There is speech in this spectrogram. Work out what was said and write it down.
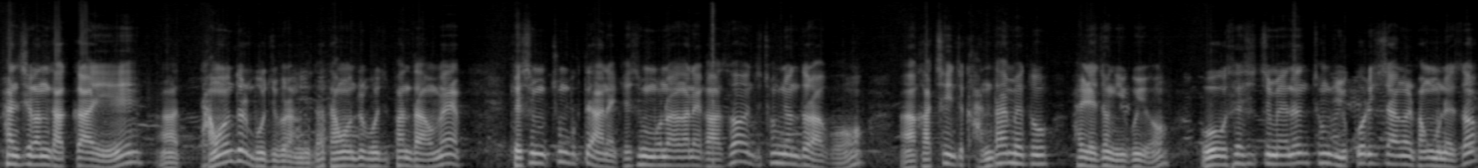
한 시간 가까이 아, 당원들 모집을 합니다. 당원들 모집한 다음에 개심 충북대 안에 개심문화관에 가서 이제 청년들하고 아, 같이 이제 간담회도 할 예정이고요. 오후 3시쯤에는 청주 육거리 시장을 방문해서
